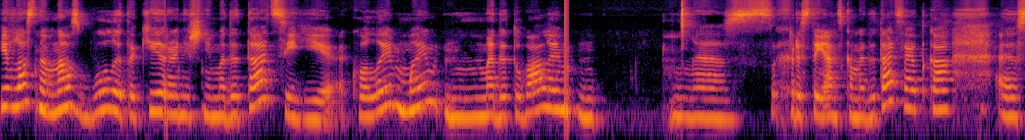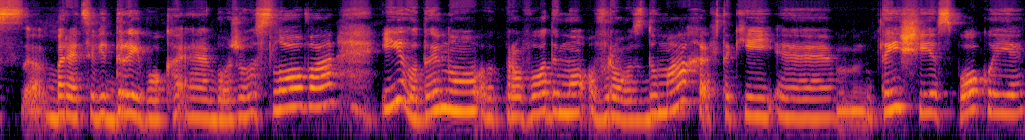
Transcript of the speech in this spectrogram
І, власне, в нас були такі ранішні медитації, коли ми медитували. з- Християнська медитація така е, береться відривок е, Божого Слова, і годину проводимо в роздумах в такій е, тиші, спокої.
